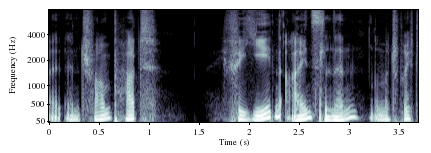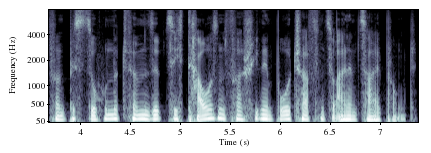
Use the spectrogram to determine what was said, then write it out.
ein, ein Trump hat für jeden Einzelnen, und man spricht von bis zu 175.000 verschiedenen Botschaften zu einem Zeitpunkt,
